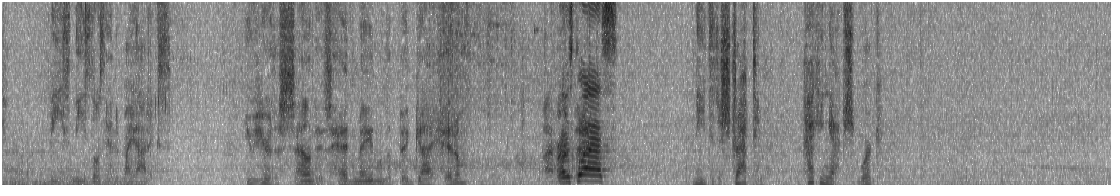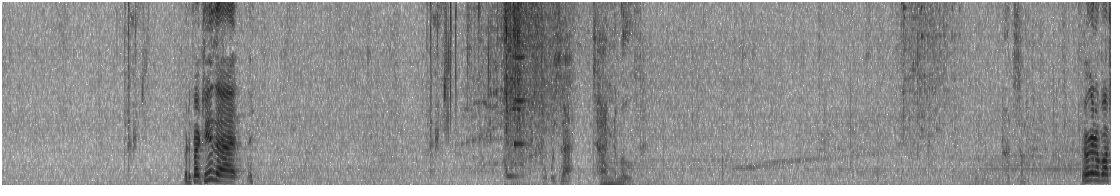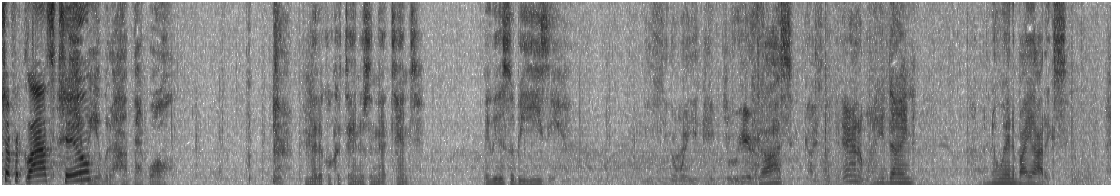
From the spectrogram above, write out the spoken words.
Feast needs those antibiotics. You hear the sound his head made when the big guy hit him? That was glass. Need to distract him. Hacking app should work. But if I do that, What was that? Time to move. Heard something. We're gonna watch out for glass too. Should too. be able to hop that wall. Medical containers in that tent. Maybe this will be easy. You see the way he came through here? Gauze, Guy's like an animal. iodine, but no antibiotics.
